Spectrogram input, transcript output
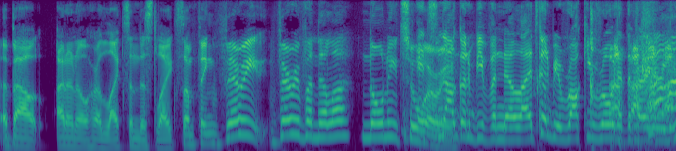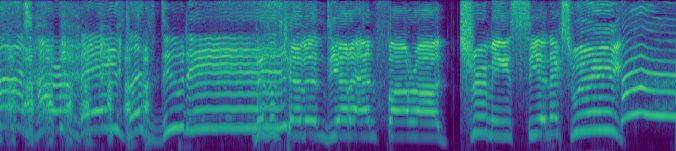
about, I don't know, her likes and dislikes. Something very, very vanilla. No need to It's worry. It's not going to be vanilla. It's going to be rocky road at the very Come least. on, Hara Bays, let's do this. This is Kevin, Diana, and Farah. True Me. See you next week. Bye.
